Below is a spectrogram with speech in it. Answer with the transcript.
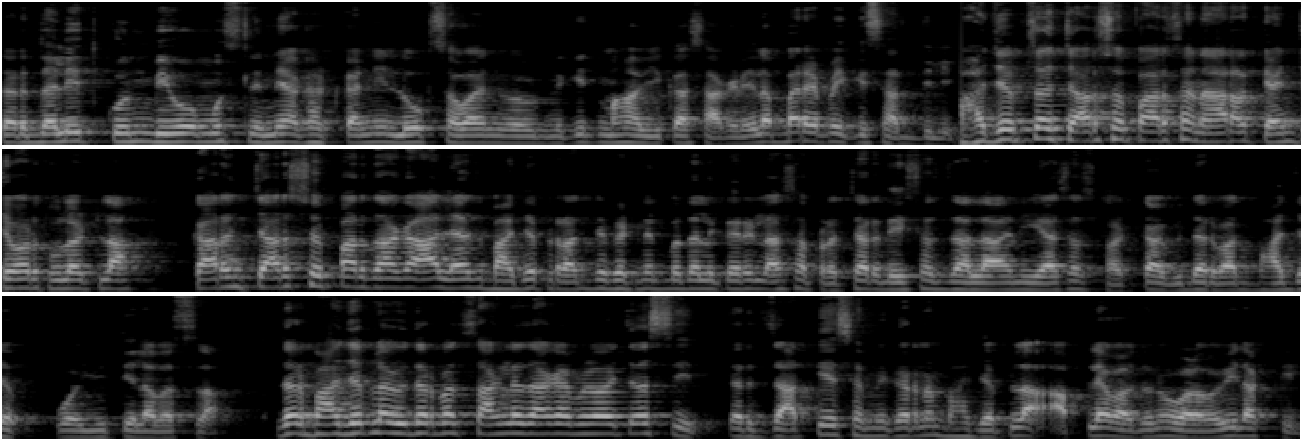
तर दलित कुणबी व मुस्लिम या घटकांनी लोकसभा निवडणुकीत महाविकास आघाडीला बऱ्यापैकी साथ दिली. भाजपचा चारशे पारचा नारा त्यांच्यावर उलटला कारण चारशे पार जागा आल्यास भाजप राज्यघटनेत बदल करेल असा प्रचार देशात झाला आणि याचाच फटका विदर्भात भाजप व युतीला बसला. जर भाजपला विदर्भात चांगल्या जागा मिळवायच्या असतील तर जातीय समीकरण भाजपला आपल्या बाजूने वळवावी लागतील.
